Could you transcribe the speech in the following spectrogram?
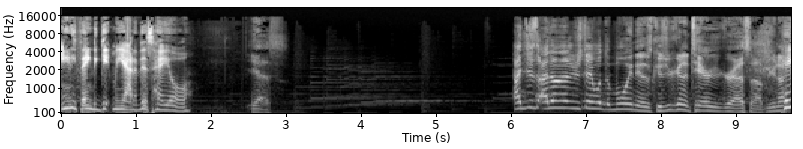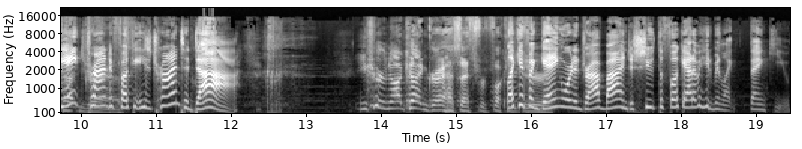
Anything to get me out of this hell. Yes. I just I don't understand what the point is because you're gonna tear your grass up. You're not. He ain't trying to grass. fucking. He's trying to die. You're not cutting grass. That's for fucking. Like if a gang were to drive by and just shoot the fuck out of it, he'd been like, "Thank you."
